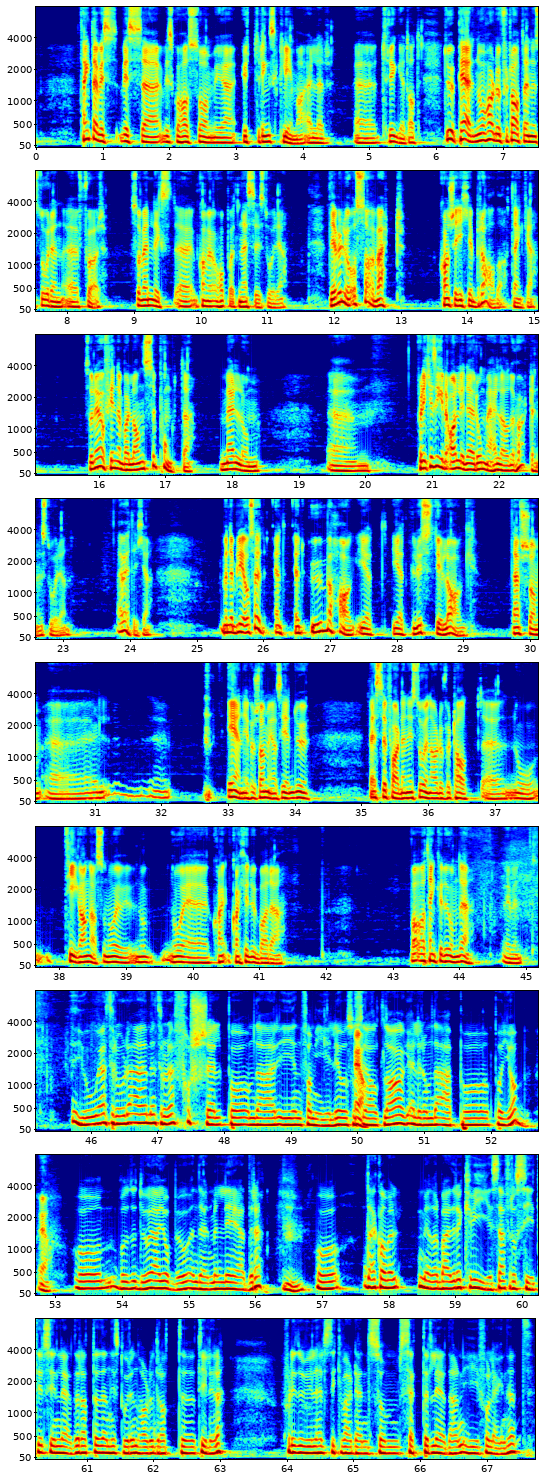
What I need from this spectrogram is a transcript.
Tenk deg hvis, hvis eh, vi skulle ha så mye ytringsklima eller eh, trygghet at Du, Per, nå har du fortalt den historien eh, før. Så vennligst eh, kan vi hoppe et neste historie. Det ville jo også vært kanskje ikke bra, da, tenker jeg. Så det er å finne balansepunktet mellom eh, For det er ikke sikkert alle i det rommet heller hadde hørt den historien. Jeg vet ikke. Men det blir også et, et, et ubehag i et, i et, lystig lag dersom eh, en i forsamlinga sier du, bestefar, den historien har du fortalt eh, nå ti ganger, så nå, nå, nå er, kan, kan, ikke du bare hva, hva, tenker du om det, Øyvind? Jo, jeg tror, er, jeg tror, det er, forskjell på om det er i en familie og sosialt ja. lag, eller om det er på, på jobb. Ja. Og både du og jeg jobber jo en del med ledere. Mm. Og der kan vel medarbeidere kvie seg for å si til sin leder at den historien har du dratt uh, tidligere. Fordi du vil helst ikke være den som setter lederen i forlegenhet.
